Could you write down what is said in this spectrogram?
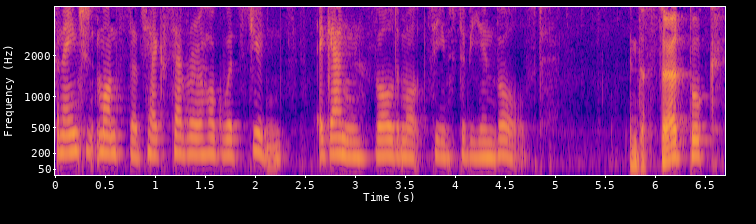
an ancient monster attacks several Hogwarts students. Again, Voldemort seems to be involved. In the third book,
